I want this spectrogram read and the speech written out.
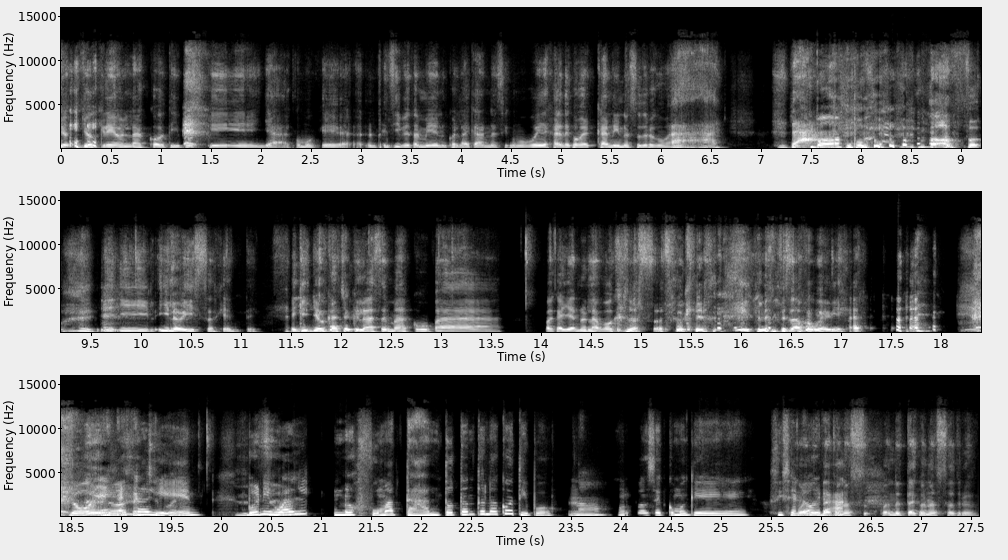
yo- yo creo en la Coti porque ya, como que al principio también con la carne, así como voy a dejar de comer carne y nosotros como, ¡ah! ¡ah! Bofo. Bofo. Y, y- y lo hizo, gente. Es que yo cacho que lo hace más como para callarnos la boca a nosotros, que, empezamos a huevear. No, dejar está bien. Bueno, igual no fuma tanto, tanto la cotipo. No. Entonces, como que sí se Cuando está, logra. con nos- cuando está con nosotros,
